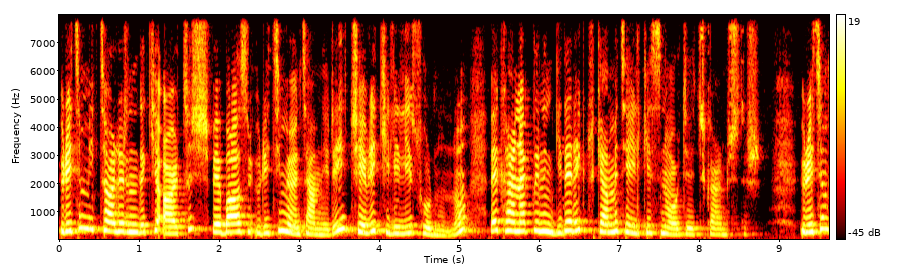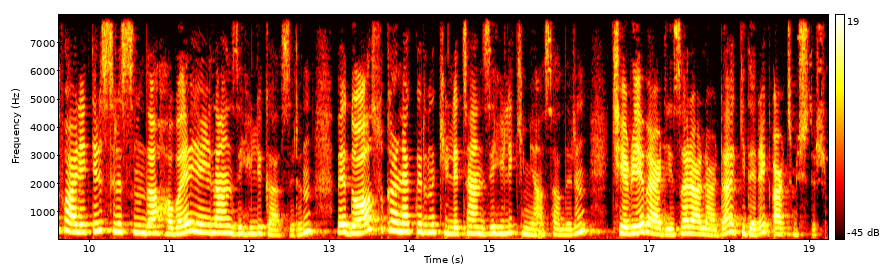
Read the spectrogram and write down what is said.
Üretim miktarlarındaki artış ve bazı üretim yöntemleri çevre kirliliği sorununu ve kaynakların giderek tükenme tehlikesini ortaya çıkarmıştır. Üretim faaliyetleri sırasında havaya yayılan zehirli gazların ve doğal su kaynaklarını kirleten zehirli kimyasalların çevreye verdiği zararlar da giderek artmıştır.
